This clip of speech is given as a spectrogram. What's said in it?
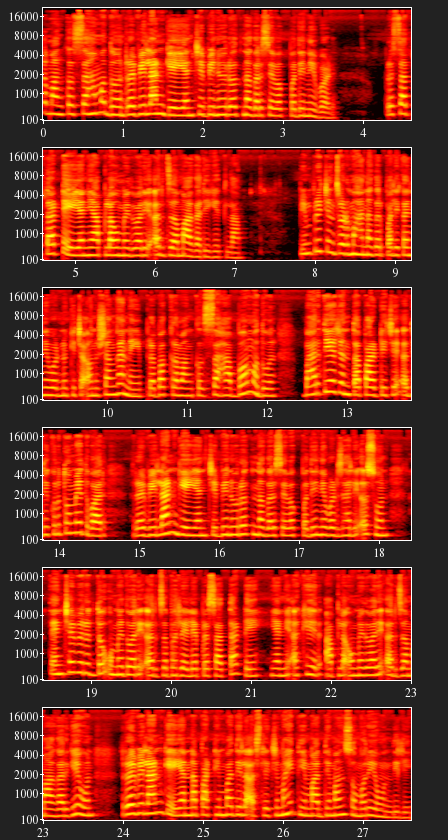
क्रमांक सहामधून रवी लांडगे यांची बिनविरोध नगरसेवकपदी निवड. प्रसाद ताटे यांनी आपला उमेदवारी अर्ज माघारी घेतला. पिंपरी चिंचवड महानगरपालिका निवडणुकीच्या अनुषंगाने प्रभाग क्रमांक सहा ब मधून भारतीय जनता पार्टीचे अधिकृत उमेदवार रवी लांडगे यांची बिनविरोध नगरसेवकपदी निवड झाली असून त्यांच्याविरुद्ध उमेदवारी अर्ज भरलेले प्रसाद ताटे यांनी अखेर आपला उमेदवारी अर्ज माघार घेऊन रवी लांडगे यांना पाठिंबा दिला असल्याची माहिती माध्यमांसमोर येऊन दिली.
